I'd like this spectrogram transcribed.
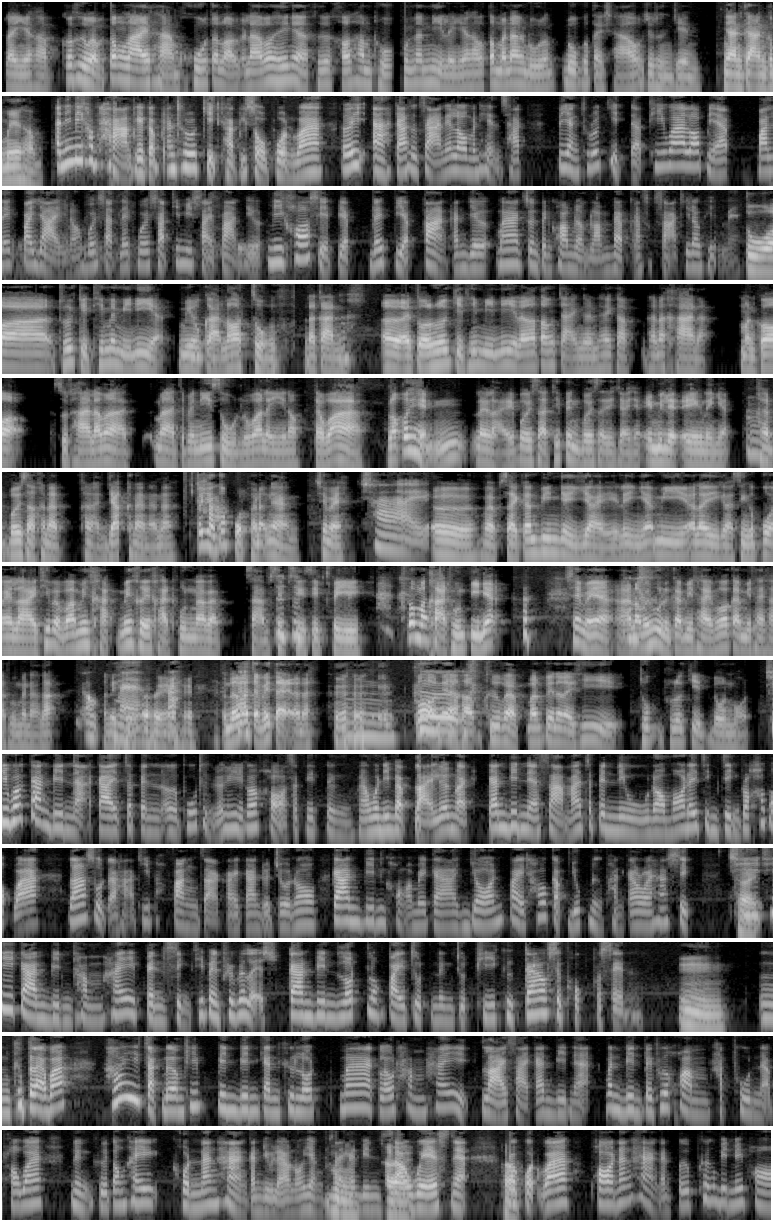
อะไรเงี้ยครับ ก็คือแบบต้องไลน์ถามครูตลอดเวลาว่าเฮ้ยเนี่ยคือเขาทำถูกคุณนั่นนี่อะไรเงี้ยเขาต้องมานั่งดูลูกตั้งแต่เช้าจนถึงเย็น งานการก็ไม่ทำอันนี้มีคำถามเกี่ยวกับด้านธุรกิจค่ะพี่โสพลว่าเฮ้ยอะการศึกษาเนี่ยเรามันเห็นชัดแต่อย่างธุรกิจอะพี่ว่ารอบเนี้ย ปลาเล็กปลาใหญ่เนาะบริษัทเล็กบริษัทที่มีสายป่านเยอะ มีข้อเสียเปรียบได้เปรียบต่างกันเยอะมากจนเป็นความเหลื่อมล้าแบบการศึกษาที่เราเห็นไหมตัวธุรกิจที่ไม่มีหนี้อะมีโอกาสรอดสูงละกันเออไอตัวธุรกิจที่มีหนี้แล้วก็ต้องจ่ายเงินให้กับธนาคารอะ มันก็สุดท้ายแล้วมันอาจมันอาจจะเป็นหนี้สูญหรือว่าอะไรอย่างนี้เนาะแต่ว่า เราก็เห็นหลาย ๆ บริษัทที่เป็นบริษัทใหญ่ๆอย่างเอมิเรตเองอะไรเงี้ยบริษัทขนาดขนาดยักษ์ขนาดนั้นนะก็ยังต้องปลดพนักงานใช่ไหมใช่เออแบบสายการบินใหญ่ ๆ อะไรอย่างเงี้ยมีอะไรอีกอะ Singapore Airlines ที่แบบว่าไม่ขาดไม่เคยขาดทุนมาแบบสามสิบสี่สิบปี ก็มาขาดทุนปีเนี้ยใช่ไหมอะเราไม่พูดถึงการบินไทยเพราะว่าการบินไทยขาดทุนมานานละ อะไรอันนั้นว่าจะไม่แตะแล้วนะก็เนี่ยครับ คือแบบมันเป็นอะไรที่ทุกธุรกิจโดนหมด คิดว่าการบินอะกายจะเป็นเออพูดถึงเรื่องนี้ก็ขอสักนิดหนึ่งนะวันนี้แบบหลายเรื่องหน่อย การบินเนี่ยสามารถจะเป็น new normal ได้จริง ๆ เพราะเขาบอกว่าล่าสุดอะค่ะที่ฟังจากรายการ The Journal การบินของอเมริกาย้อนไปเท่ากับยุค 1950ที่ที่การบินทำให้เป็นสิ่งที่เป็น privilege การบินลดลงไปจุดหนึ่งจุดพีคือ 96เปอร์เซ็นต์อืม อืมคือแปลว่าเฮ้ยจากเดิมที่บินบินกันคือลดมากแล้วทำให้หลายสายการบินเนี่ยมันบินไปเพื่อความขาดทุนน่ะเพราะว่าหนึ่งคือต้องให้คนนั่งห่างกันอยู่แล้วเนาะอย่างสายการบิน Southwest เนี่ย ปรากฏว่า พอนั่งห่างกันปุ๊บเครื่องบินไม่พอ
